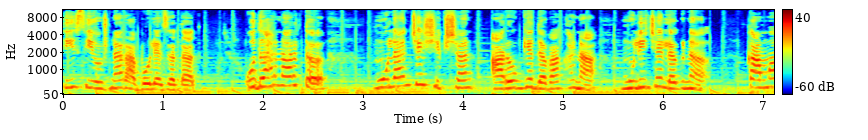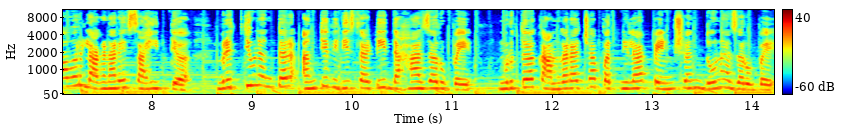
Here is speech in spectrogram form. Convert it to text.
तीस योजना राबवल्या जातात. उदाहरणार्थ मुलांचे शिक्षण आरोग्य दवाखाना मुलीचे लग्न कामावर लागणारे साहित्य. मृत्यूनंतर अंत्यविधीसाठी दहा हजार रुपये. मृत कामगाराच्या पत्नीला पेन्शन दोन हजार रुपये.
